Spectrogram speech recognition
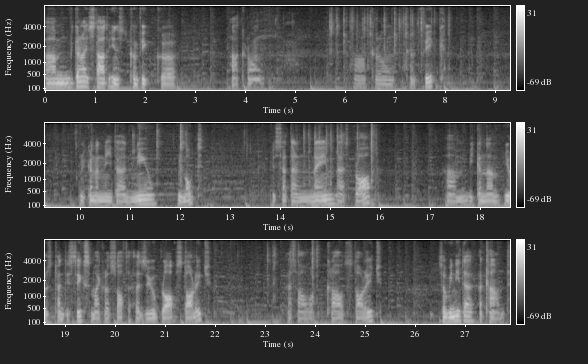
um, we're gonna start in configure rclone rclone config. We're gonna need a new remote. We set the name as blob um, we gonna use 26 Microsoft Azure blob storage as our cloud storage. So we need an account.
